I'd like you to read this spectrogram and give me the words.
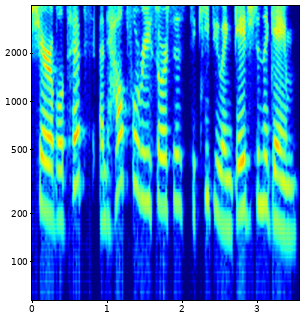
shareable tips, and helpful resources to keep you engaged in the game.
